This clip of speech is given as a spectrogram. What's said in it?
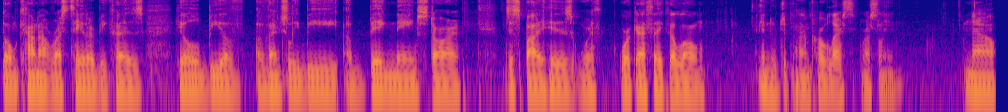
don't count out Russ Taylor because he'll be of eventually be a big name star just by his worth work ethic alone in New Japan Pro Wrestling. Now,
